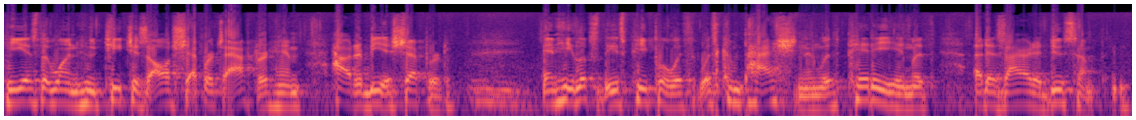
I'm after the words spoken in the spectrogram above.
He is the one who teaches all shepherds after him how to be a shepherd. And he looks at these people with, with compassion and with pity and with a desire to do something.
